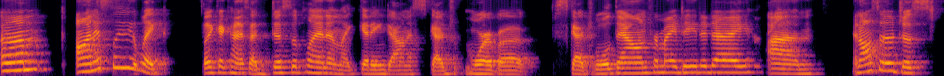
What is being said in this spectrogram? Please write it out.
um honestly like like i kind of said discipline and like getting down a schedule more of a schedule down for my day to day um and also just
